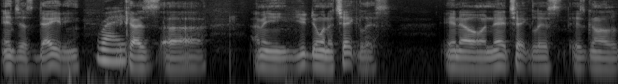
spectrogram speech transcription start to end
in just dating, Right. Because uh, I mean, you're doing a checklist, you know, and that checklist is gonna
